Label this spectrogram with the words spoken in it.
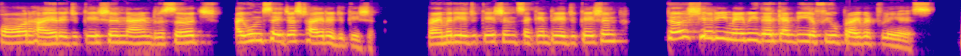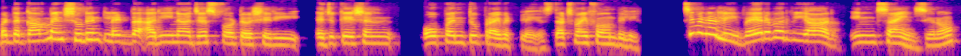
for higher education and research. I wouldn't say just higher education, primary education, secondary education, tertiary, maybe there can be a few private players. But the government shouldn't let the arena just for tertiary education open to private players. That's my firm belief. Similarly, wherever we are in science, you know,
